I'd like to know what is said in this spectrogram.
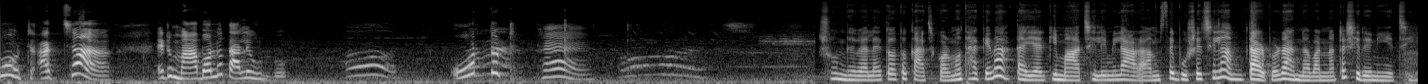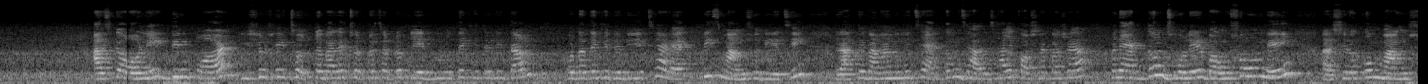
ওঠ আচ্ছা। একটু মা বলো তাহলে উঠবো। ওঠ। তো হ্যাঁ। সন্ধেবেলায় তো অত কাজকর্ম থাকে না তাই আর কি মা ছেলে মিলে আরামসে বসেছিলাম তারপর রান্না বান্নাটা সেরে নিয়েছি। আজকে অনেক দিন পর কিশোর সেই ছোট্টবেলায় ছোট্ট ছোট্ট প্লেটগুলোতে খেতে দিতাম। ওটাতে খেতে দিয়েছি আর এক পিস মাংস দিয়েছি। রাতে বানানো হয়েছে একদম ঝাল ঝাল কষা কষা মানে একদম ঝোলের বংশও নেই সেরকম মাংস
